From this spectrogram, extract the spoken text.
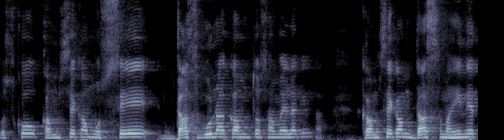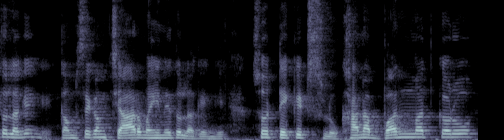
उसको कम से कम उससे दस गुना कम तो समय लगेगा। कम से कम दस महीने तो लगेंगे। कम से कम चार महीने तो लगेंगे। सो टेक इट स्लो खाना बंद मत करो।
